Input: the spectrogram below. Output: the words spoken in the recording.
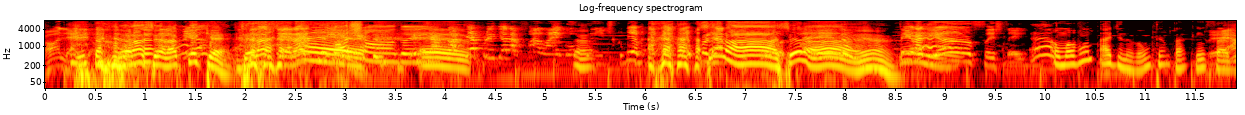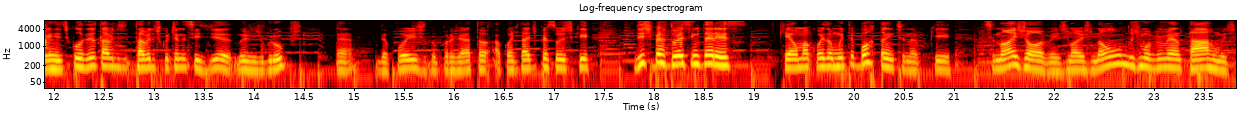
Olha aí. Será, será? O que que é? Será, será? Tô É. achando, hein? Já tá até aprendendo a falar igual político mesmo. Projeto Será, será? Tem, É. tem alianças, tem. É uma vontade, né? Vamos tentar, quem sabe. A gente, inclusive, tava, tava discutindo esses dias nos grupos, né? Depois do projeto, a quantidade de pessoas que despertou esse interesse. Que é uma coisa muito importante, né? Porque se nós jovens, nós não nos movimentarmos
